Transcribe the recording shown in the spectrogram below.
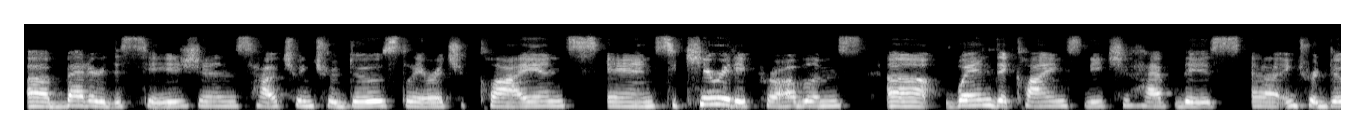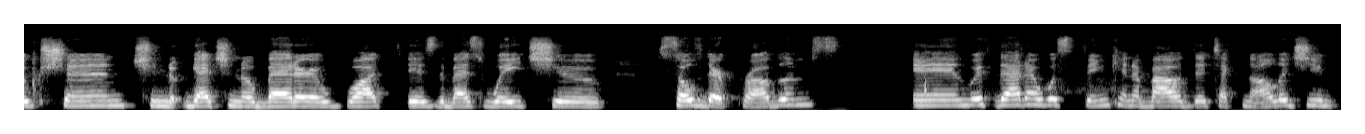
uh, better decisions, how to introduce LIRA to clients, and security problems uh, when the clients need to have this uh, introduction to get to know better what is the best way to solve their problems. And with that, I was thinking about the technology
